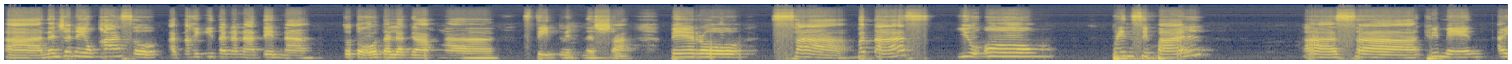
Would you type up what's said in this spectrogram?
ah, nandyan na yung kaso at nakikita na natin na totoo talagang ah, state witness siya. Pero sa batas, yung principal ah, sa krimen ay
